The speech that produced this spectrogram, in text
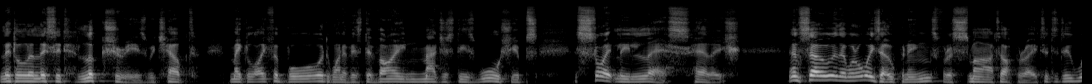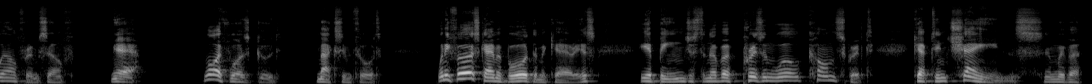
little illicit luxuries which helped make life aboard one of His Divine Majesty's warships slightly less hellish. And so there were always openings for a smart operator to do well for himself. Yeah, Life was good, Maxim thought. When he first came aboard the Macarius, he had been just another prison world conscript, kept in chains, and with a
